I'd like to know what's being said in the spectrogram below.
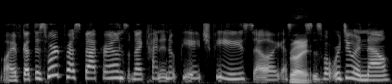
well, I've got this WordPress background and I kind of know PHP, so I guess Right. this is what we're doing now.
